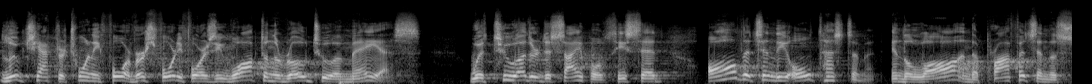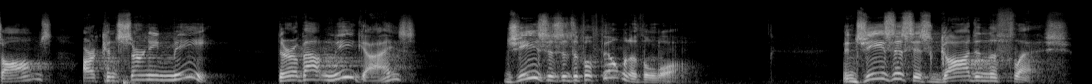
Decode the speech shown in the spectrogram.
Luke chapter 24, verse 44, as he walked on the road to Emmaus with two other disciples, he said, All that's in the Old Testament, in the law and the prophets and the Psalms, are concerning me. They're about me, guys. Jesus is the fulfillment of the law. And Jesus is God in the flesh.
